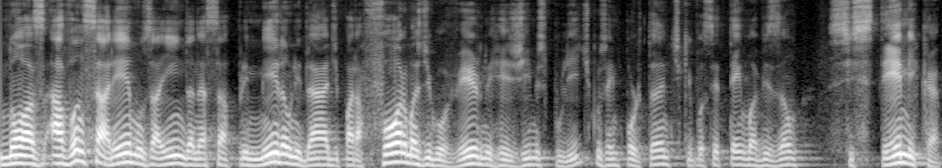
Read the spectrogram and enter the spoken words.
nós avançaremos ainda nessa primeira unidade para formas de governo e regimes políticos. É importante que você tenha uma visão sistêmica,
